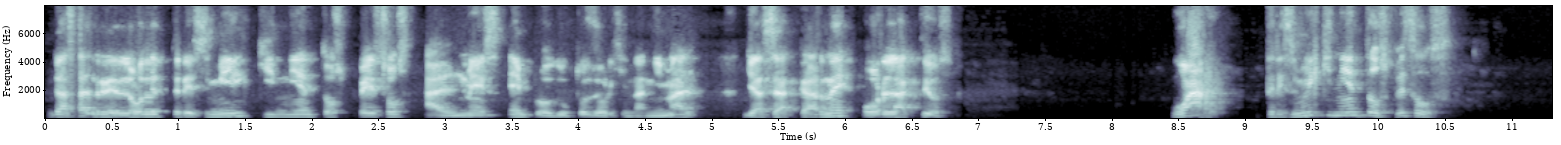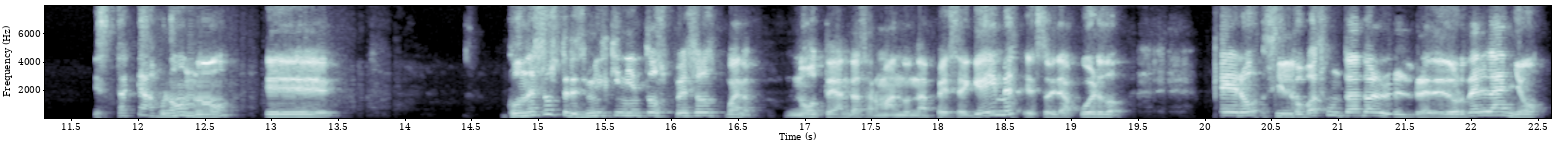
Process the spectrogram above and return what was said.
gasta alrededor de 3.500 pesos al mes en productos de origen animal, ya sea carne o lácteos. ¡Wow! 3.500 pesos. Está cabrón, ¿no? con esos 3.500 pesos, bueno, no te andas armando una PC gamer, estoy de acuerdo, pero si lo vas juntando alrededor del año,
